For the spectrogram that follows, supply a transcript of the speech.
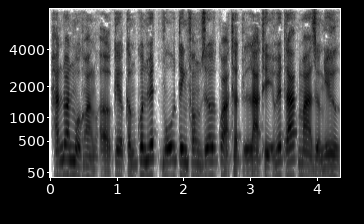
Hắn Đoan Mục Hoàng ở kia cấm quân huyết vũ tinh phong giữa quả thật là thị huyết ác ma dường như.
